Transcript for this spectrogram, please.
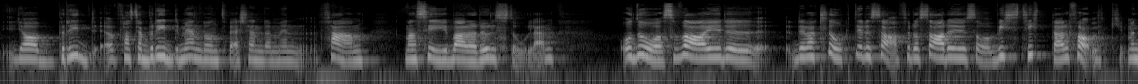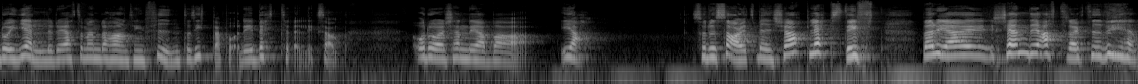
Jag brydde, fast jag brydde mig ändå inte vad jag kände men fan, man ser ju bara rullstolen. Och då så var ju du, det var klokt det du sa, för då sa du ju så, visst tittar folk, men då gäller det att de ändå har någonting fint att titta på, det är bättre liksom. Och då kände jag bara, ja. Så du sa till mig, köp läppstift, börja, känn dig attraktiv igen.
